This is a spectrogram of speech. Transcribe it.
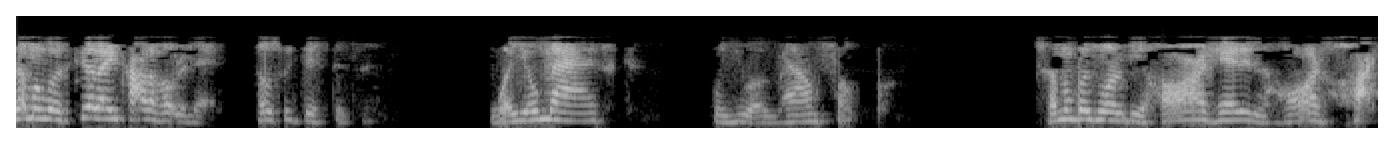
Some of us still ain't caught a hold of that. Social distancing. Wear your mask when you're around folk. Some of us want to be hard headed and hard hearts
